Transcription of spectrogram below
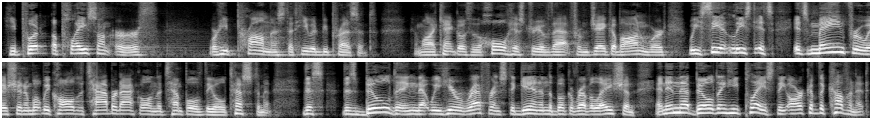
He put a place on earth where he promised that he would be present. And while I can't go through the whole history of that from Jacob onward, we see at least its, its main fruition in what we call the tabernacle and the temple of the Old Testament. This, this building that we hear referenced again in the book of Revelation. And in that building, he placed the Ark of the Covenant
